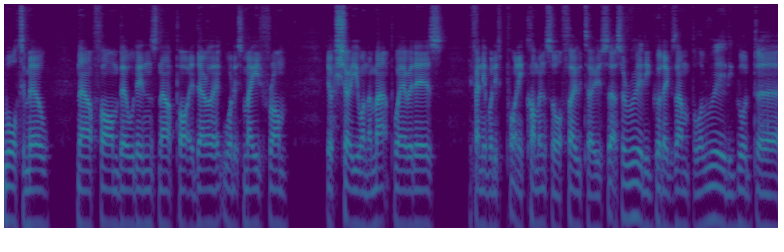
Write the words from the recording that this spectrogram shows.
Watermill, now farm buildings, now part of derelict, what it's made from. It'll show you on the map where it is, if anybody's put any comments or photos. So that's a really good example, a really good, uh,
